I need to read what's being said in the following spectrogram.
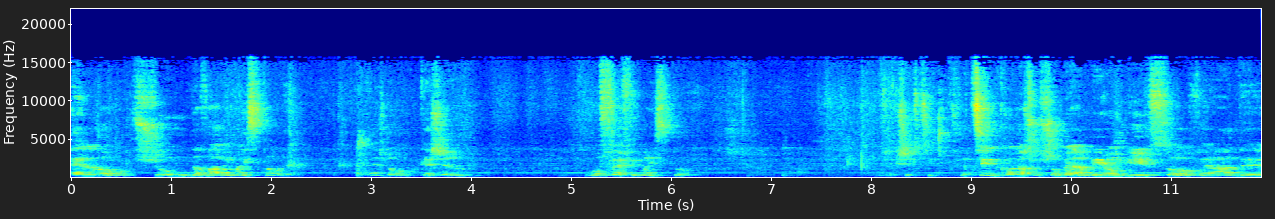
אין לו שום דבר עם ההיסטוריה. יש לו קשר רופף עם ההיסטוריה. וכשקצין, כל מה שהוא שומע מיום גיוסו ועד, אה,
